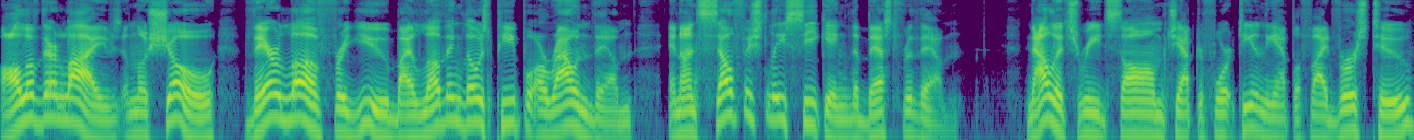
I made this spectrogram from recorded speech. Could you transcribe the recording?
all of their lives, and they'll show their love for you by loving those people around them and unselfishly seeking the best for them. Now let's read Psalm chapter 14 in the Amplified, verse 2.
